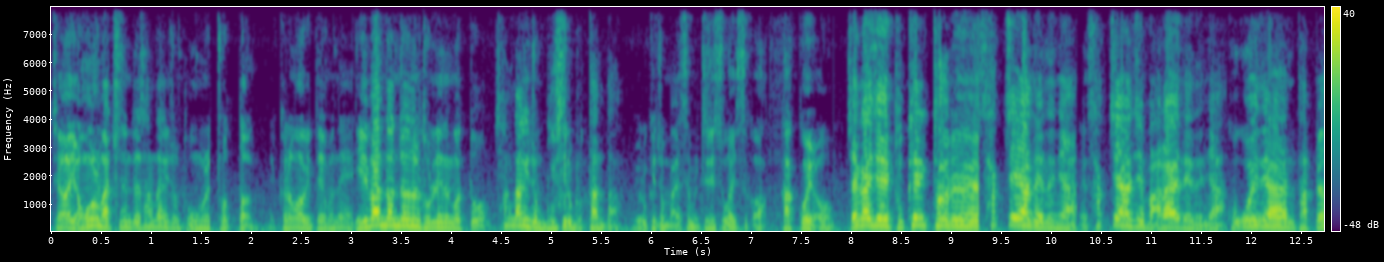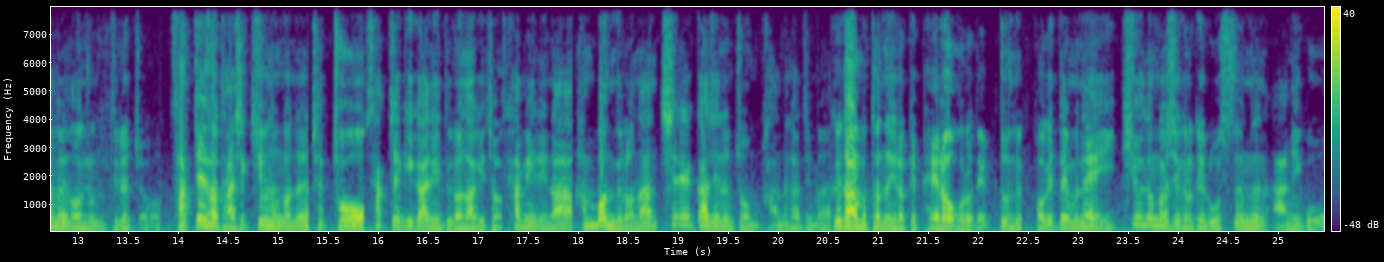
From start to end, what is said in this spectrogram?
제가 영웅을 맞추는데 상당히 좀 도움을 줬던 네, 그런 거기 때문에 일반 던전을 돌리는 것도 상당히 좀 무시를 못한다. 이렇게 좀 말씀을 드릴 수가 있을 것 같고요. 제가 이제 부 캐릭터를 삭제해야 되느냐 네, 삭제하지 말아야 되느냐 그거에 대한 답변은 어느 정도 드렸죠. 삭제해서 다시 키우는 거는 최초 삭제 기간이 늘어나기 전 3일이나 한 번 늘어난 7일까지는 좀 가능하지만 그 다음부터는 이렇게 배럭으로 냅두는. 거기 때문에 이 키우는 것이 그렇게 로스는 아니고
